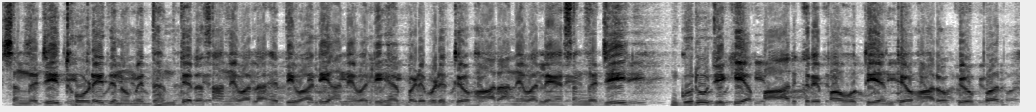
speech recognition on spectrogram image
संगत जी थोड़े दिनों में धनतेरस आने वाला है दिवाली आने वाली है बड़े बड़े त्योहार आने वाले हैं संगत जी। गुरु जी। की अपार कृपा होती है इन त्योहारों के ऊपर।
